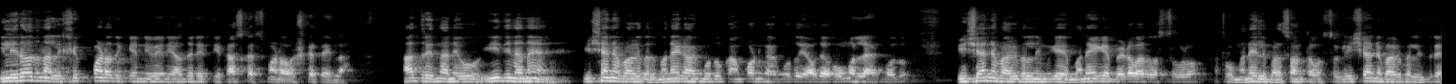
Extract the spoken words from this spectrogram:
ಇಲ್ಲಿರೋದನ್ನ ಅಲ್ಲಿ ಶಿಫ್ಟ್ ಮಾಡೋದಕ್ಕೆ ನೀವೇನು ಯಾವುದೇ ರೀತಿಯ ಕಾಸು ಖರ್ಚು ಮಾಡೋ ಅವಶ್ಯಕತೆ ಇಲ್ಲ. ಆದ್ದರಿಂದ ನೀವು ಈ ದಿನನೇ ಈಶಾನ್ಯ ಭಾಗದಲ್ಲಿ ಮನೆಗಾಗ್ಬೋದು ಕಾಂಪೌಂಡ್ಗಾಗ್ಬೋದು ಯಾವುದೇ ರೂಮಲ್ಲೇ ಆಗ್ಬೋದು. ಈಶಾನ್ಯ ಭಾಗದಲ್ಲಿ ನಿಮಗೆ ಮನೆಗೆ ಬೇಡವಾದ ವಸ್ತುಗಳು ಅಥವಾ ಮನೆಯಲ್ಲಿ ಬಳಸುವಂಥ ವಸ್ತುಗಳು ಈಶಾನ್ಯ ಭಾಗದಲ್ಲಿದ್ದರೆ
